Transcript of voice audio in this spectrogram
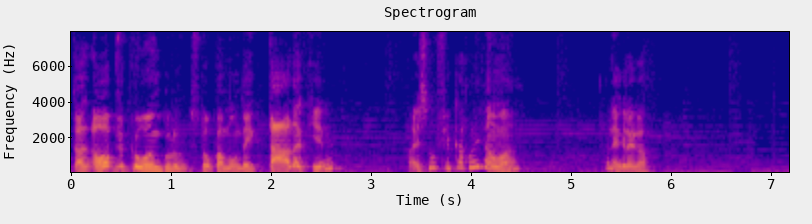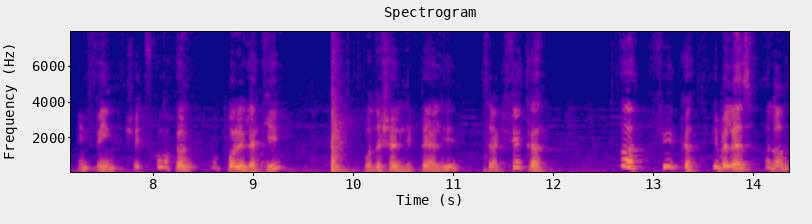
Tá óbvio que o ângulo, estou com a mão deitada aqui, né? Mas não fica ruim não, ó. Olha que legal. Enfim, achei que ficou bacana. Vou pôr ele aqui. Vou deixar ele de pé ali. Será que fica? Ah, fica. Que beleza. Olha lá.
